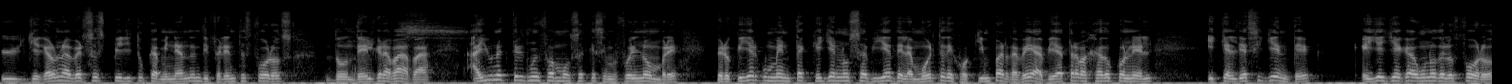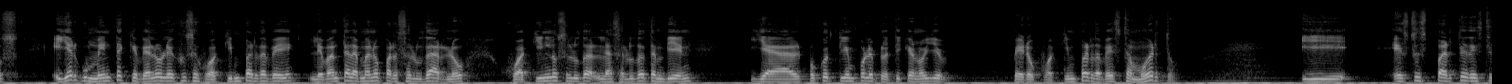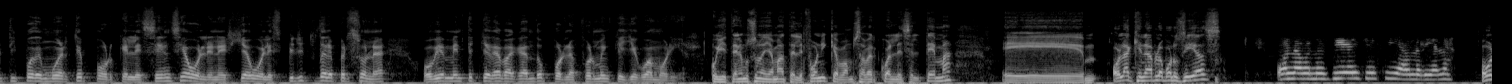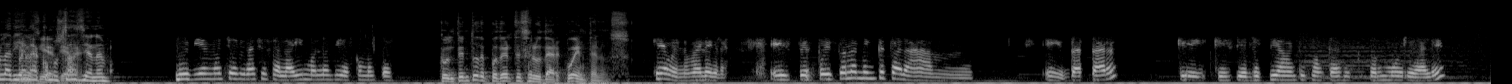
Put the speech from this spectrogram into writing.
llegaron a ver su espíritu caminando en diferentes foros donde él grababa. Hay una actriz muy famosa que se me fue el nombre, pero que ella argumenta que ella no sabía de la muerte de Joaquín Pardavé, había trabajado con él y que al día siguiente ella llega a uno de los foros ella argumenta que ve a lo lejos a Joaquín Pardavé, levanta la mano para saludarlo, Joaquín lo saluda, la saluda también, y al poco tiempo le platican, oye, pero Joaquín Pardavé está muerto. Y esto es parte de este tipo de muerte porque la esencia o la energía o el espíritu de la persona obviamente queda vagando por la forma en que llegó a morir. Oye, tenemos una llamada telefónica, vamos a ver cuál es el tema. Eh, hola, ¿quién habla? Buenos días. Hola, buenos días, yo sí hablo Diana. Hola Diana, ¿cómo estás Diana? Muy bien, muchas gracias Alain, buenos días, ¿cómo estás? Contento de poderte saludar, cuéntanos. Qué bueno, me alegra. Este, pues solamente para mm, eh, datar que, que si efectivamente son casos que son muy reales.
